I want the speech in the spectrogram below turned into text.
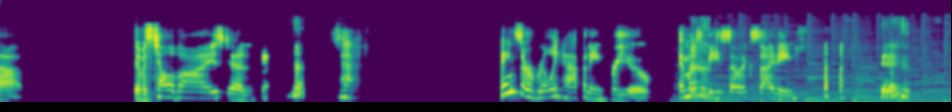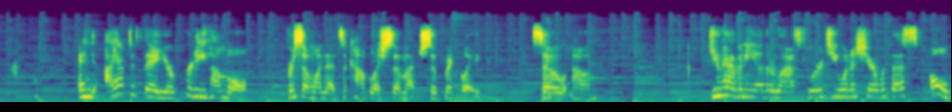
uh, it was televised, and things are really happening for you. It must be so exciting. and I have to say, you're pretty humble for someone that's accomplished so much so quickly. So, um, do you have any other last words you want to share with us? Oh,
